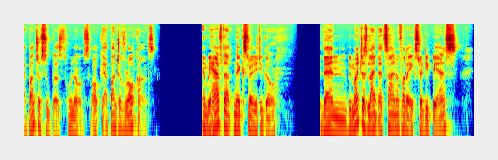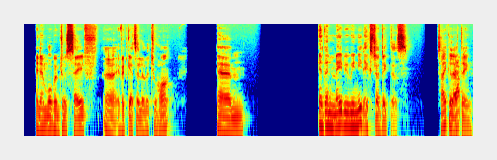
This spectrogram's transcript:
a bunch of supers, who knows, or a bunch of Rorquals. And we have that next ready to go. Then we might just light that cyno for the extra DPS and then warp him to a safe uh, if it gets a little bit too hot. Um, and then maybe we need extra dictors. Cycle that Yep. thing.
